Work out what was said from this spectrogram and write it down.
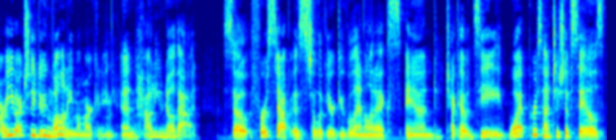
are you actually doing well in email marketing? And how do you know that? So, first step is to look at your Google Analytics and check out and see what percentage of sales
